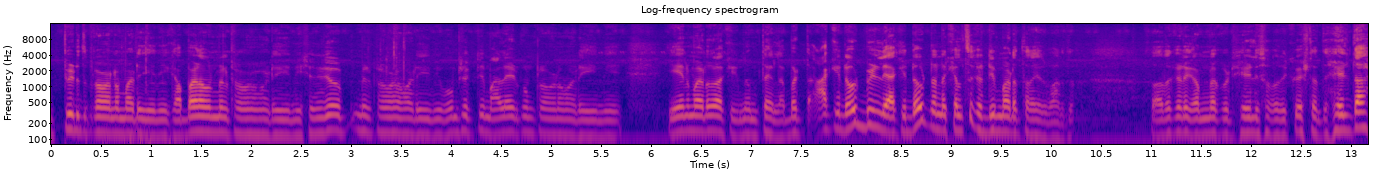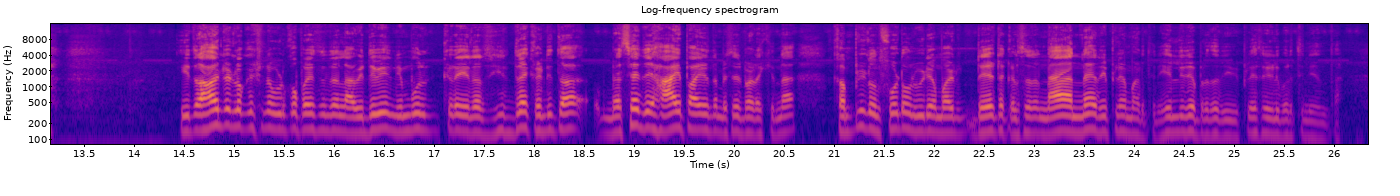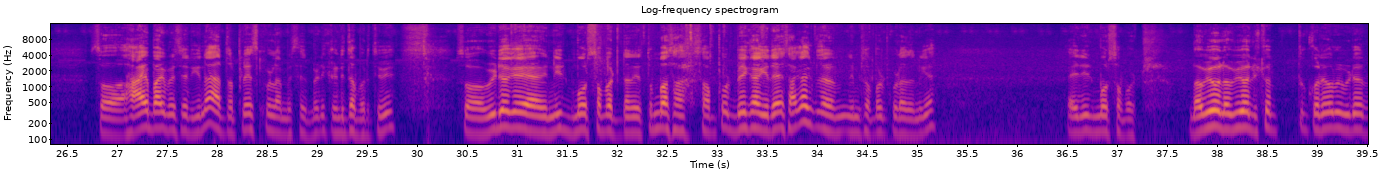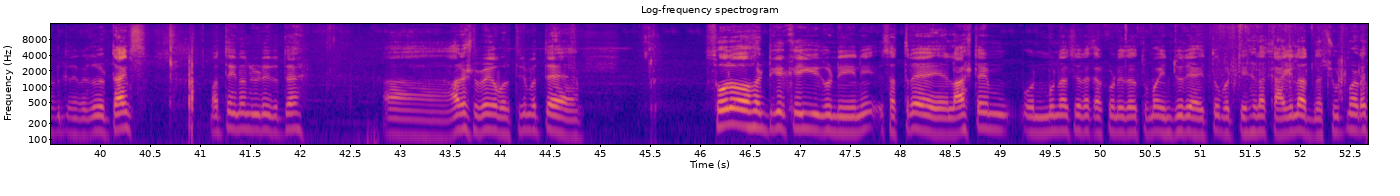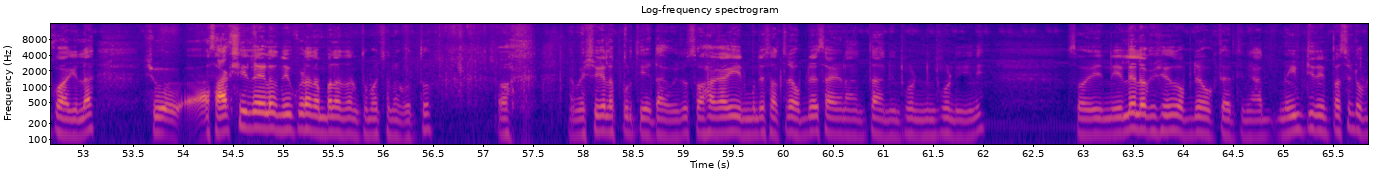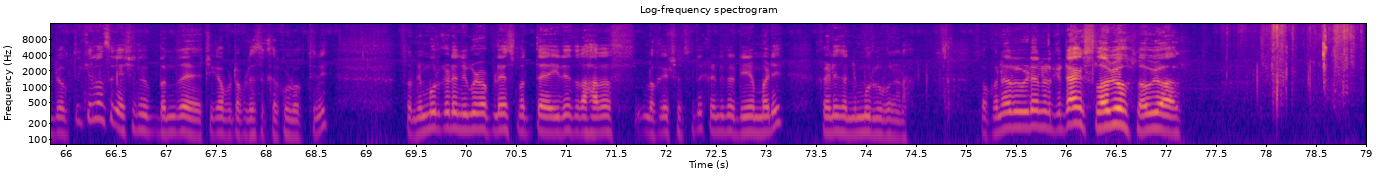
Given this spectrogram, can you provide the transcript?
ಉಪ್ಪಿಡ್ದು ಪ್ರಮಾಣ ಮಾಡಿದ್ದೀನಿ ಕಬ್ಬಾಳವನ ಮೇಲೆ ಪ್ರಮಾಣ ಮಾಡಿದ್ದೀನಿ ಶನಿದೇವ್ರ ಮೇಲೆ ಪ್ರಮಾಣ ಮಾಡಿದ್ದೀನಿ ಓಂ ಶಕ್ತಿ ಮಾಲೆ ಹಿಡ್ಕೊಂಡು ಪ್ರಮಾಣ ಮಾಡಿದ್ದೀನಿ ಏನು ಮಾಡಿದ್ರು ಆಕೆಗೆ ನಂಬ್ತಾ ಇಲ್ಲ. ಬಟ್ ಆಕೆ ಡೌಟ್ ಬೀಳಲಿ, ಆಕೆ ಡೌಟ್ ನನ್ನ ಕೆಲಸಕ್ಕೆ ಅಡ್ಡಿ ಮಾಡೋ ಥರ ಇರಬಾರ್ದು. ಸೊ ಅದ್ರ ಕಡೆ ಗಮನ ಕೊಟ್ಟು ಹೇಳಿ ಸ್ವಲ್ಪ ರಿಕ್ವೆಸ್ಟ್ ಅಂತ ಹೇಳ್ತಾ. ಈ ಥರ ಹಾಂಟೆಡ್ ಲೊಕೇಶನ್ ಹುಡ್ಕೋ ಪ್ರಯತ್ನದಲ್ಲಿ ನಾವಿದ್ದೀವಿ. ನಿಮ್ಮೂರ ಕಡೆ ಏನಾದ್ರು ಇದ್ದರೆ ಖಂಡಿತ ಮೆಸೇಜ್ ಹಾಯ್ ಪಾಯ್ ಅಂತ ಮೆಸೇಜ್ ಮಾಡೋಕ್ಕಿಂತ ಕಂಪ್ಲೀಟ್ ಒಂದು ಫೋಟೋ ಒಂದು ವೀಡಿಯೋ ಮಾಡಿ ಡೈರೆಕ್ಟಾಗಿ ಕಳಿಸಿದ್ರೆ ನಾನೇ ರಿಪ್ಲೈ ಮಾಡ್ತೀನಿ. ಎಲ್ಲಿದೆ ಬ್ರದರ್ ಈ ಪ್ಲೇಸ್ ಹೇಳಿ ಬರ್ತೀನಿ ಅಂತ. ಸೊ ಹಾಯ್ ಬಾಯ್ ಮೆಸೇಜ್ಗಿನ ಆ ಥರ ಪ್ಲೇಸ್ಗಳನ್ನ ಮೆಸೇಜ್ ಮಾಡಿ ಖಂಡಿತ ಬರ್ತೀವಿ. ಸೊ ವೀಡಿಯೋಗೆ ನೀಡ್ ಮೋರ್ ಸಪೋರ್ಟ್ ನನಗೆ ತುಂಬ ಸಪೋರ್ಟ್ ಬೇಕಾಗಿದೆ. ಸಾಕಾಗ್ತಿಲ್ಲ ನಿಮ್ಮ ಸಪೋರ್ಟ್ ಕೂಡ ನನಗೆ. I need more support love you love you ಅಲ್ಲಿ ಇಷ್ಟೊತ್ತು ಕೊನೆಯವರು ವೀಡಿಯೋ ನೋಡ್ಕೊಂಡು ಥ್ಯಾಂಕ್ಸ್ ಮತ್ತೆ ಇನ್ನೊಂದು ವೀಡಿಯೋ ಇರುತ್ತೆ. ಆದಷ್ಟು ಬೇಗ ಬರ್ತೀನಿ. ಮತ್ತು ಸೋಲೋ ಹಂಟಿಗೆ ಕೈಗೊಂಡಿದ್ದೀನಿ. ಸತ್ತರೆ ಲಾಸ್ಟ್ ಟೈಮ್ ಒಂದು ಮೂರ್ನಾಲ್ಕು ಜನ ಕರ್ಕೊಂಡಿದ್ದಾಗ ತುಂಬ ಇಂಜುರಿ ಆಯಿತು ಬಟ್ ಹೇಳೋಕ್ಕಾಗಿಲ್ಲ. ಅದನ್ನ ಶೂಟ್ ಮಾಡೋಕ್ಕೂ ಆಗಿಲ್ಲ. ಸಾಕ್ಷಿ ಇಲ್ಲ ಹೇಳೋದು ನೀವು ಕೂಡ ನಂಬಲ್ಲ ನಂಗೆ ತುಂಬ ಚೆನ್ನಾಗಿ ಗೊತ್ತು. ನಮ್ಮ ಯಶಿಗೆಲ್ಲ ಪೂರ್ತಿ ಏಟಾಗೋಯಿತು ಸೊ ಹಾಗಾಗಿ ಇನ್ನು ಮುಂದೆ ಸತ್ರೆ ಒಬ್ಬನೇ ಸಾಯೋಣ ಅಂತ ನಿಂತ್ಕೊಂಡು, ನಿಂತ್ಕೊಂಡಿದ್ದೀನಿ. ಸೊ ಇನ್ನು ಎಲ್ಲೇ ಲೊಕೇಶನ್ ಒಬ್ಬನೇ ಹೋಗ್ತಾ ಇರ್ತೀನಿ. ಅದು ನೈಂಟಿ ನೈನ್ ಪರ್ಸೆಂಟ್ ಒಬ್ಬನೇ ಹೋಗ್ತೀನಿ. ಕೆಲವೊಂದು ಸರಿ ಯಶನ್ ಬಂದರೆ ಚಿಕ್ಕಪುಟ್ಟ ಪ್ಲೇಸಿಗೆ ಕರ್ಕೊಂಡು ಹೋಗ್ತೀನಿ. ಸೊ ನಿಮ್ಮೂರ ಕಡೆ ನಿಗೂಢ ಪ್ಲೇಸ್ ಮತ್ತು ಇದೇ ಥರ ಹಾರರ್ ಲೊಕೇಶನ್ಸ್ ಇದ್ದರೆ ಖಂಡಿತ ಡಿ ಎಂ ಮಾಡಿ, ಖಂಡಿತ ನಿಮ್ಮೂರಿಗೂ ಬರೋಣ. ಸೊ ಕೊನೆಯವರು ವೀಡಿಯೋ ನೋಡಿ thanks love you love you all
